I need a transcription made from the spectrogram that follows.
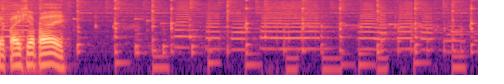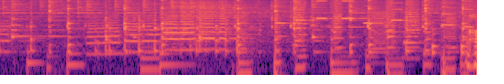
ลียร์ไปเคลียร์ไป โอ้โห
